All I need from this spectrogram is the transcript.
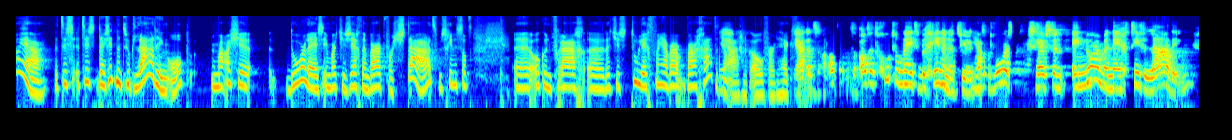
Oh ja, het is, het is, daar zit natuurlijk lading op. Maar als je doorleest in wat je zegt en waar het voor staat, misschien is dat uh, ook een vraag uh, dat je toelicht van ja, waar, waar gaat het nou eigenlijk over, de heks? Ja, dat is altijd, altijd goed om mee te beginnen natuurlijk. Want het woord heks heeft een enorme negatieve lading.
